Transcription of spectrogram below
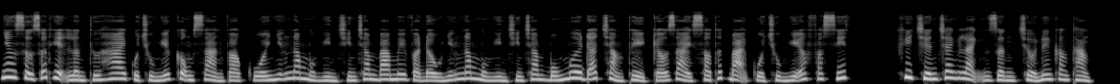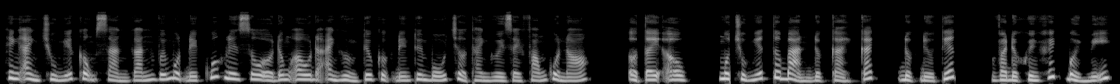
Nhưng sự xuất hiện lần thứ hai của chủ nghĩa cộng sản vào cuối những năm 1930 và đầu những năm 1940 đã chẳng thể kéo dài sau thất bại của chủ nghĩa phát xít. Khi chiến tranh lạnh dần trở nên căng thẳng, hình ảnh chủ nghĩa cộng sản gắn với một đế quốc Liên Xô ở Đông Âu đã ảnh hưởng tiêu cực đến tuyên bố trở thành người giải phóng của nó. Ở Tây Âu, một chủ nghĩa tư bản được cải cách, được điều tiết và được khuyến khích bởi Mỹ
